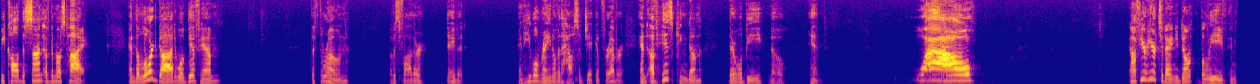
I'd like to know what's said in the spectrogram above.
be called the Son of the Most High. And the Lord God will give him the throne of his father David. And he will reign over the house of Jacob forever. And of his kingdom there will be no end. Wow! Now, if you're here today and you don't believe in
